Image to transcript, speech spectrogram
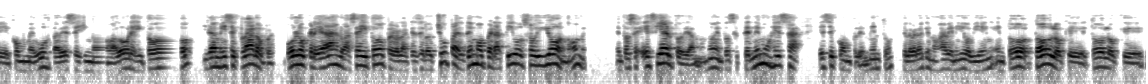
eh, como me gusta, a veces innovadores y todo. Y ella me dice, claro, pues vos lo creás, lo hacés y todo, pero la que se lo chupa el tema operativo soy yo, ¿no? Entonces, es cierto, digamos, ¿no? Entonces, tenemos esa, ese complemento que la verdad que nos ha venido bien en todo, todo lo que, todo lo que,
